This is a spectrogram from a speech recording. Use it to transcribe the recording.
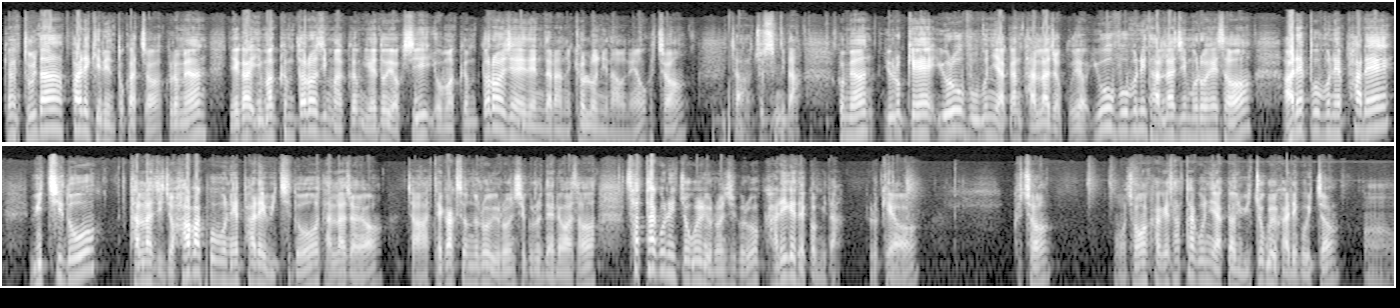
그냥 둘 다 팔의 길이는 똑같죠. 그러면 얘가 이만큼 떨어진 만큼 얘도 역시 요만큼 떨어져야 된다라는 결론이 나오네요. 그렇죠? 자, 좋습니다. 그러면 이렇게 요 부분이 약간 달라졌고요. 요 부분이 달라짐으로 해서 아랫 부분의 팔의 위치도 달라지죠. 하박 부분의 팔의 위치도 달라져요. 자, 대각선으로 이런 식으로 내려와서 사타구니 쪽을 이런 식으로 가리게 될 겁니다. 이렇게요. 그쵸? 어, 정확하게 사타구니 약간 위쪽을 가리고 있죠. 어,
